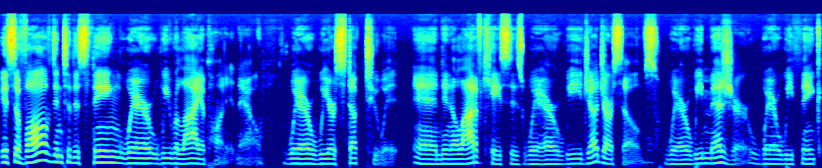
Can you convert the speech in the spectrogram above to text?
It's evolved into this thing where we rely upon it now, where we are stuck to it. And in a lot of cases, where we judge ourselves, where we measure, where we think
